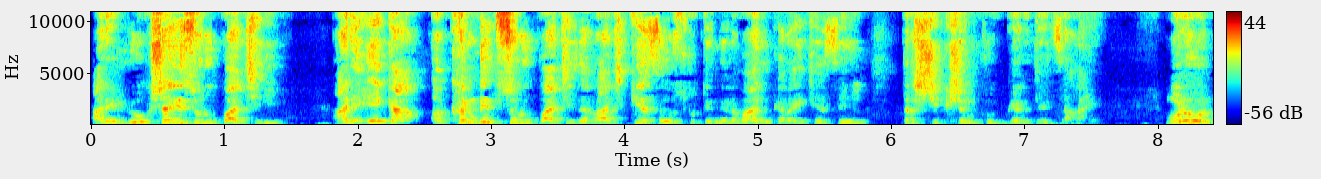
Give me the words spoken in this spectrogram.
आणि लोकशाही स्वरूपाची आणि एका अखंडित स्वरूपाची जर राजकीय संस्कृती निर्माण करायची असेल तर शिक्षण खूप गरजेचं आहे. म्हणून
